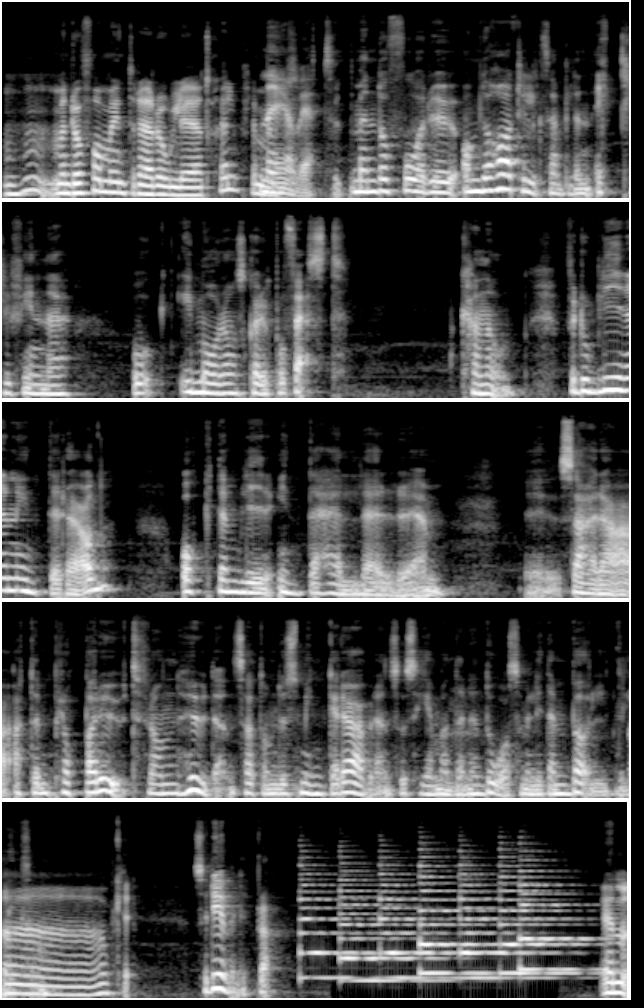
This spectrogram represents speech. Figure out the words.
Mhm, Men då får man inte det här roliga att själv klämma Nej, jag vet. Men då får du, om du har till exempel en äcklig finne och imorgon ska du på fest. Kanon. För då blir den inte röd och den blir inte heller eh, eh, så här att den ploppar ut från huden. Så att om du sminkar över den så ser man den ändå som en liten böld. Liksom. Ah, okej. Så det är väldigt bra. En,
